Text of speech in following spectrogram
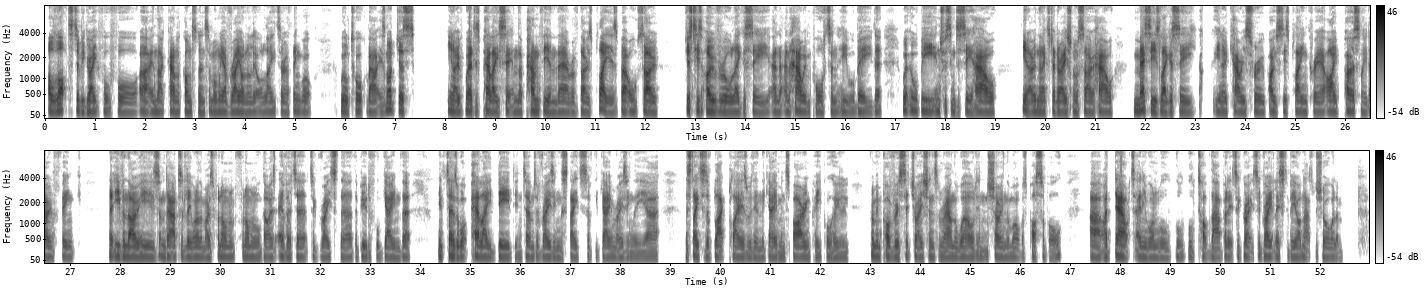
a lot to be grateful for uh, in that kind of continent. And when we have Ray on a little later, I think what we'll talk about is not just you know where does Pele sit in the pantheon there of those players, but also just his overall legacy and and how important he will be. That it will be interesting to see how you know in the next generation or so how Messi's legacy you know carries through post his playing career. I personally don't think that even though he is undoubtedly one of the most phenomenal phenomenal guys ever to to grace the the beautiful game, that in terms of what Pele did in terms of raising the status of the game, raising the uh, the status of black players within the game, inspiring people who from impoverished situations around the world and showing them what was possible. Uh, I doubt anyone will, will will top that, but it's a great it's a great list to be on. That's for sure, Willem.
